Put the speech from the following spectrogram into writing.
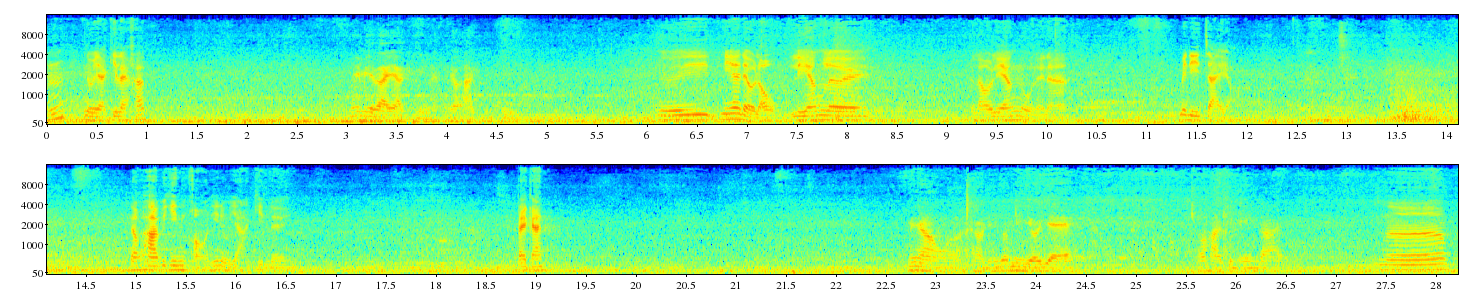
หืมหนูอยากกินอะไรครับ ไม่มีอะไรอยากกินอะเดี๋ยวหากินเองเฮ้ย เนี่ยเดี๋ยวเราเลี้ยงเลย เราเลี้ยงหนูเลยนะ ไม่ดีใจเหรอเราพาไปกินของที่หนูอยากกินเลย ไปกัน ไม่เอาอะแถวนี้ก็มีเยอะแยะ เราหากินเองได้นะไป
